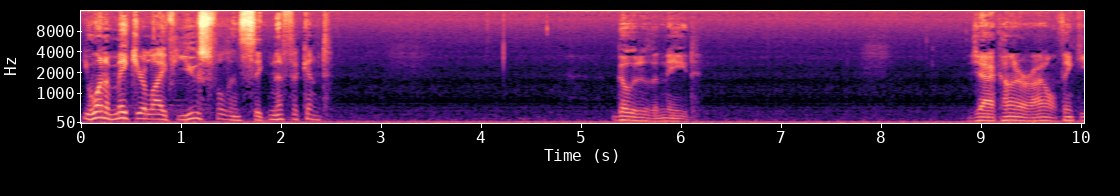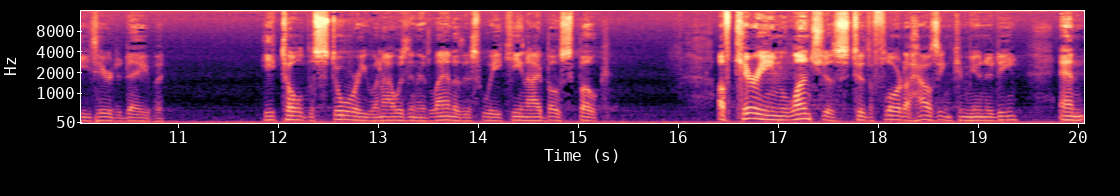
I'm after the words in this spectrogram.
You want to make your life useful and significant? Go to the need. Jack Hunter, I don't think he's here today, but he told the story when I was in Atlanta this week. He and I both spoke of carrying lunches to the Florida housing community and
